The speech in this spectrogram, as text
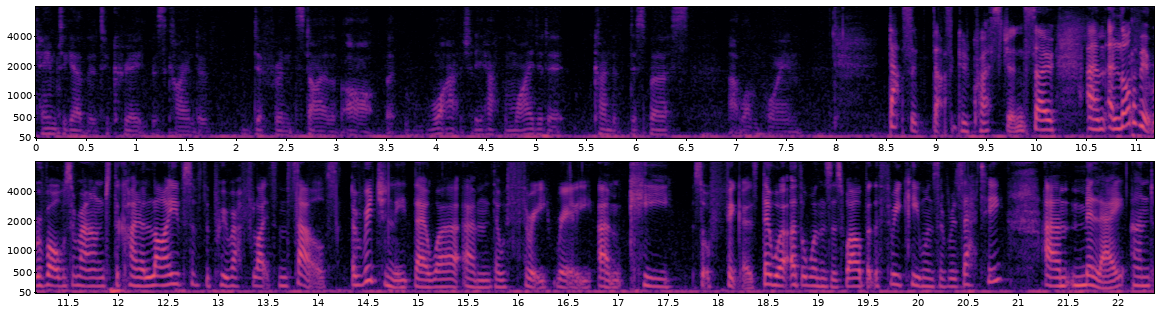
came together to create this kind of different style of art, but what actually happened? Why did it kind of disperse at one point? That's a that's a good question. So um, a lot of it revolves around the kind of lives of the pre-Raphaelites themselves. Originally, there were um, there were three really um, key sort of figures. There were other ones as well, but the three key ones are Rossetti, um, Millais, and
